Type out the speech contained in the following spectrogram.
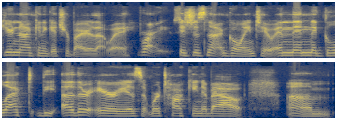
You're not going to get your buyer that way. Right. It's just not going to. And then neglect the other areas that we're talking about um,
